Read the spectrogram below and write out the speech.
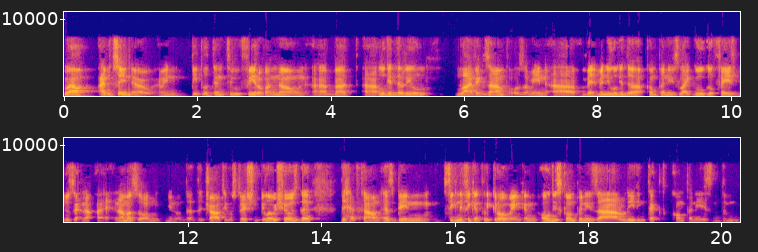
Well, I would say no. I mean, people tend to fear of unknown, uh, but uh, look at the real live examples. I mean, uh, when, when, you look at the companies like Google, Facebook, and, uh, and Amazon, you know, the, the chart illustration below shows that the headcount has been significantly growing, and all these companies are leading tech companies um,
